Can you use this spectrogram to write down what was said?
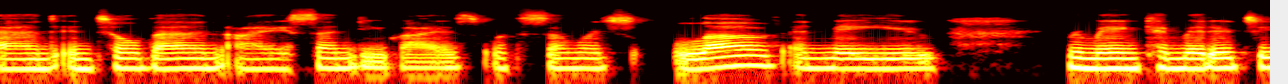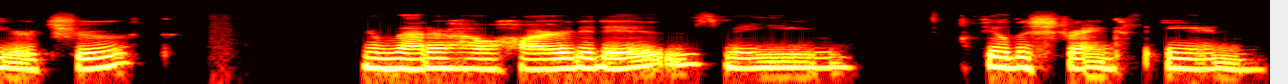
And until then, I send you guys with so much love and may you remain committed to your truth. No matter how hard it is, may you feel the strength in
